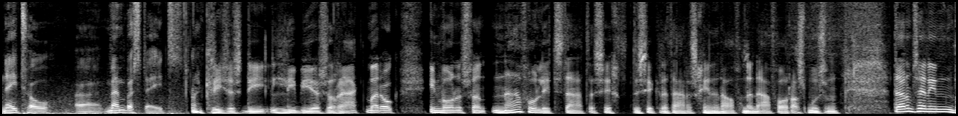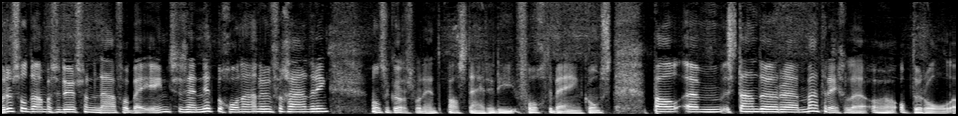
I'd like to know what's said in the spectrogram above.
NATO uh, member states. Een crisis die Libiërs raakt, maar ook inwoners van NAVO-lidstaten, zegt de secretaris-generaal van de NAVO, Rasmussen. Daarom zijn in Brussel de ambassadeurs van de NAVO bijeen. Ze zijn net begonnen aan hun vergadering. Onze correspondent Paul Snijder die volgt de bijeenkomst. Paul, um, staan er uh, maatregelen uh, op de rol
